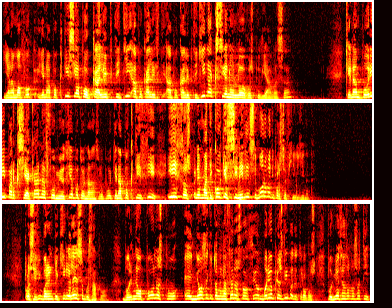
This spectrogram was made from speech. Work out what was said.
Για να, μου για να αποκτήσει αποκαλυπτική, αποκαλυπτική, αποκαλυπτική αξία ο λόγος που διάβασα και να μπορεί υπαρξιακά να αφομοιωθεί από τον άνθρωπο και να αποκτηθεί ήθος πνευματικό και συνείδηση μόνο με την προσευχή γίνεται. Προσευχή μπορεί να είναι το Κύριε Λέησο που θα πω. Μπορεί να είναι ο πόνος που ε, νιώθω και τον αναφέρω στον Θεό. Μπορεί οποιοδήποτε τρόπος που νιώθει ο άνθρωπος ότι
